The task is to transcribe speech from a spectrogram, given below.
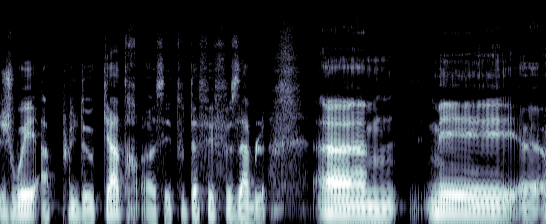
jouer à plus de 4, euh, c'est tout à fait faisable. Euh, mais euh,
